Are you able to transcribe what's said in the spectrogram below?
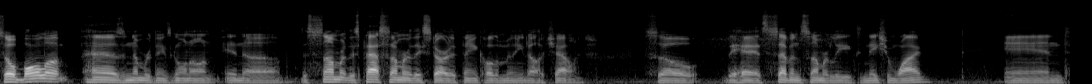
So Ball Up has a number of things going on. In uh, the summer, this past summer, they started a thing called the Million Dollar Challenge. So they had seven summer leagues nationwide, and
